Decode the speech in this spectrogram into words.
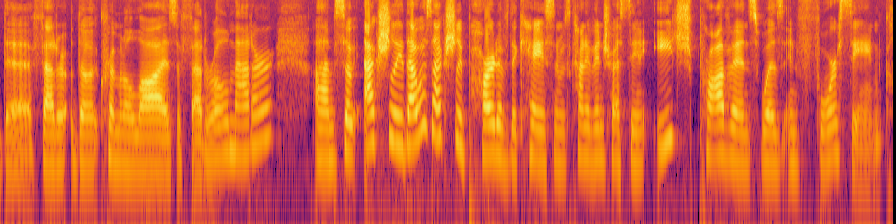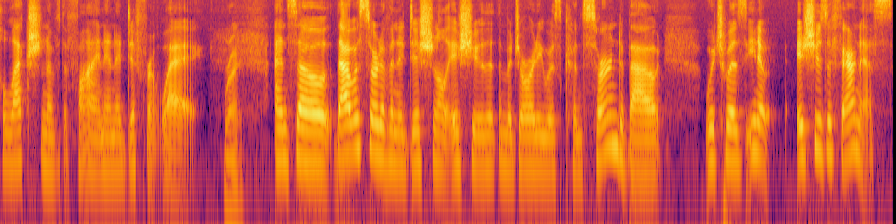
the federal the criminal law is a federal matter. Um, so, actually, that was actually part of the case, and it was kind of interesting. Each province was enforcing collection of the fine in a different way. Right. And so that was sort of an additional issue that the majority was concerned about, which was, you know, issues of fairness.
